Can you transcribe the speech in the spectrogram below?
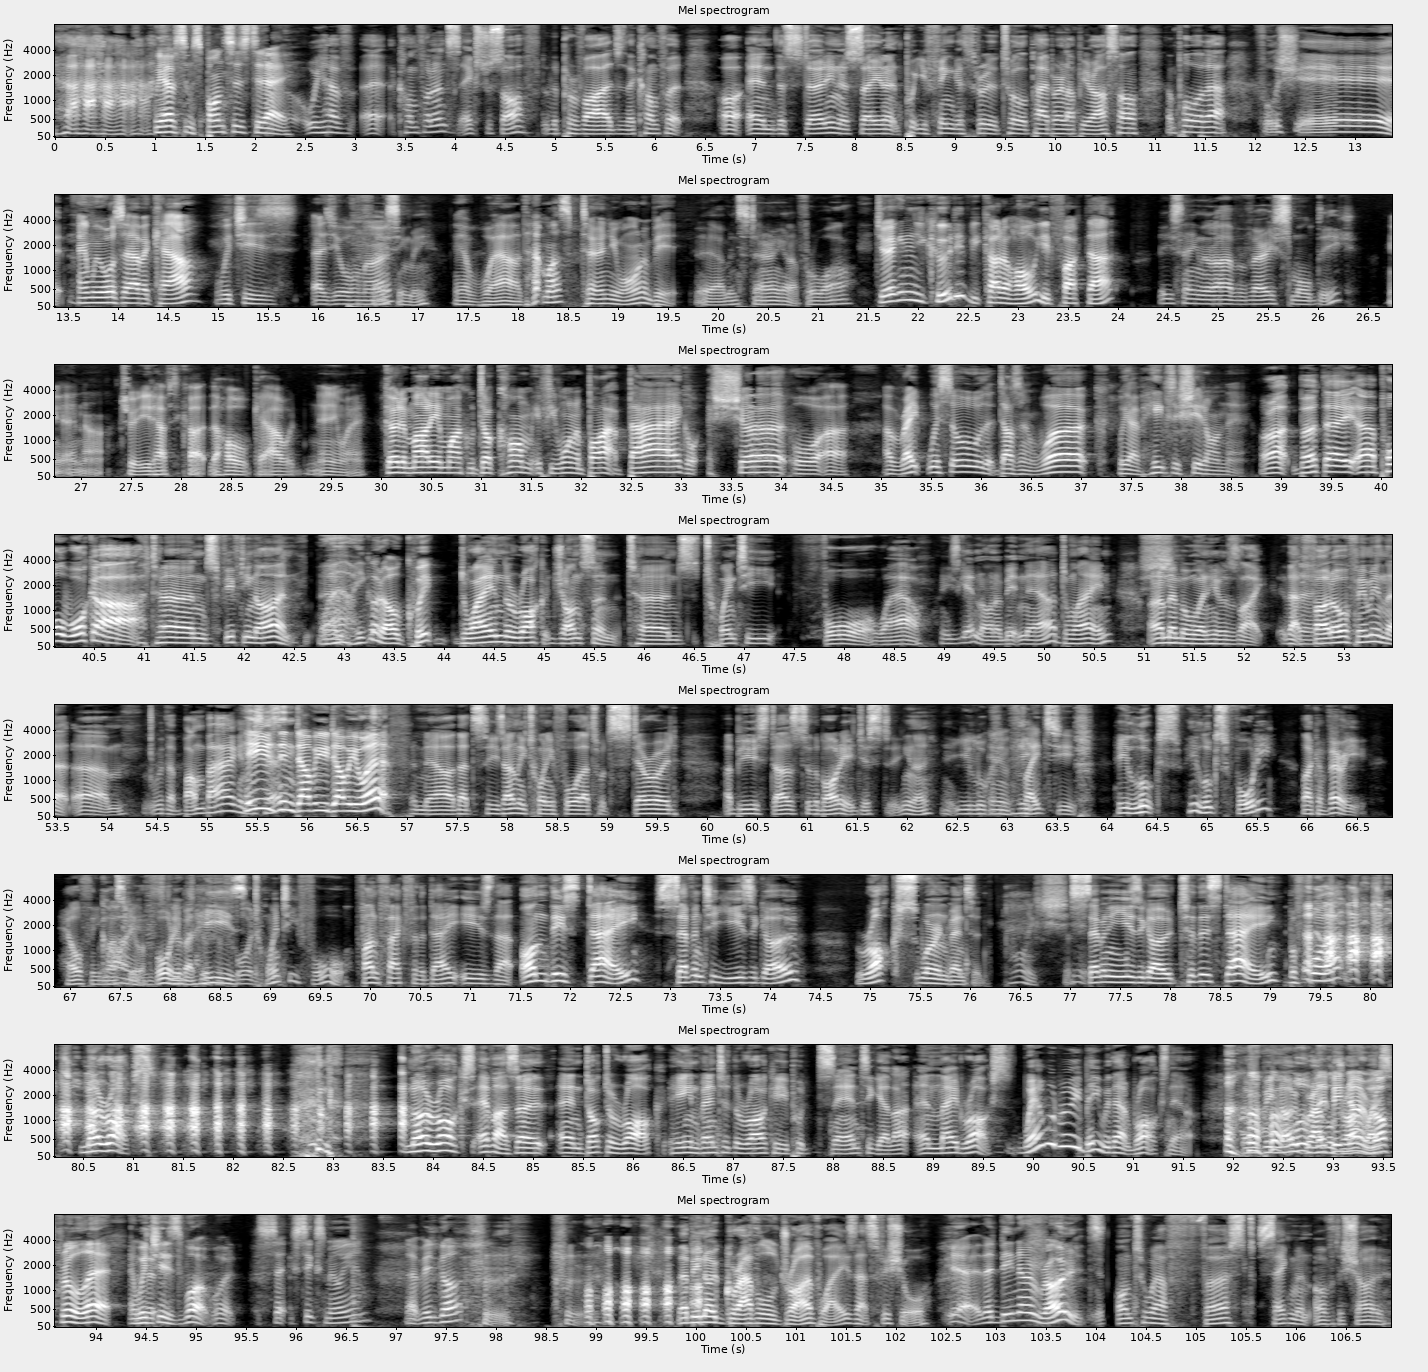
we have some sponsors today. we have uh, confidence extra soft that provides the comfort uh, and the sturdiness so you don't put your finger through the toilet paper and up your asshole and pull it out full of shit And we also have a cow, which is, as you all know. facing me Yeah, wow. That must turn you on a bit. yeah i've been staring at it for a while Do you reckon you could if you cut a hole, you'd fuck that? are you saying that i have a very small dick Yeah, nah. True. You'd have to cut the whole cow would anyway. Go to martyandmichael.com if you want to buy a bag or a shirt or a, a rape whistle that doesn't work. We have heaps of shit on there. all right birthday uh, paul walker turns 59 Wow, he got old quick. dwayne the rock johnson turns 24 wow. He's getting on a bit now dwayne. I remember when he was like that The- photo of him in that um with a bum bag and He was in WWF. and now that's he's only 24 that's what steroid abuse does to the body. Just you know you look It he, inflates you. he looks he looks 40 like a very healthy muscular he 40 looks but good for he's 40. 24 fun fact for the day is that on this day 70 years ago rocks were invented Holy shit. 70 years ago to this day. Before that no rocks. No rocks ever. So and dr rock he invented the rock. He put sand together and made rocks. Where would we be without rocks now? There would be no Well, gravel there'd be no driveways. rock roulette, and which The- is what what si- six million that vid got. Hmm. There'd be no gravel driveways, that's for sure. yeah, there'd be no roads. On to our first segment of the show.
